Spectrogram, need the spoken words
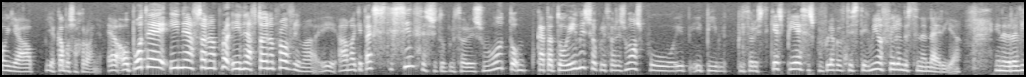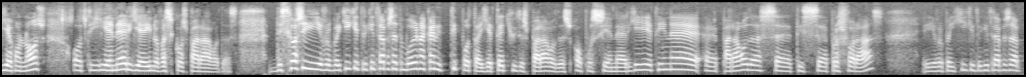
2% για, για κάμποσα χρόνια. Ε, οπότε είναι αυτό, ένα, είναι αυτό ένα πρόβλημα. Άμα κοιτάξεις τη σύνθεση του πληθωρισμού, το, κατά το ίμιση ο πληθωρισμός που οι, οι πληθωριστικές πιέσεις που βλέπουμε αυτή τη στιγμή οφείλονται στην ενέργεια. Είναι δηλαδή γεγονός ότι η ενέργεια είναι ο βασικός παράγοντας. Δυστυχώς η Ευρωπαϊκή Κεντρική Τράπεζα δεν μπορεί να κάνει τίποτα για τέτοιου είδους παράγοντες όπως η ενέργεια, γιατί είναι ε, παράγοντας ε, της προσφοράς. Η Ευρωπαϊκή Κεντρική Τράπεζα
